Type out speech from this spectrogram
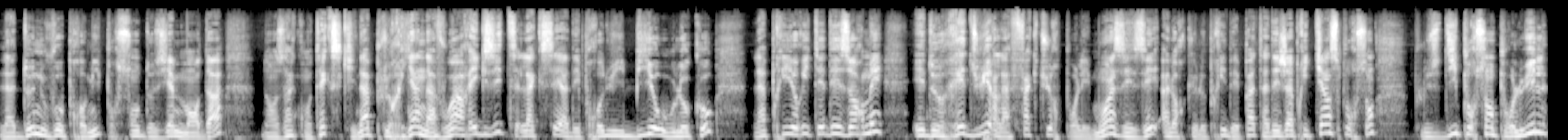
l'a de nouveau promis pour son deuxième mandat dans un contexte qui n'a plus rien à voir. Exit l'accès à des produits bio ou locaux la priorité désormais est de réduire la facture pour les moins aisés alors que le prix des pâtes a déjà pris 15%, plus 10% pour l'huile.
